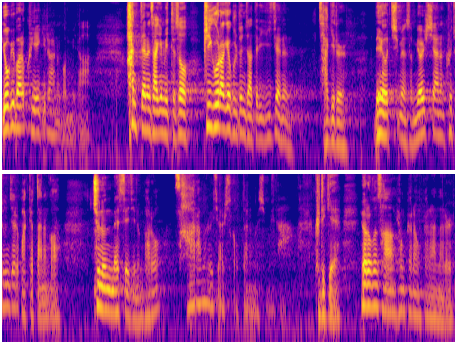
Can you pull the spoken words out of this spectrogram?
욥이 바로 그 얘기를 하는 겁니다. 한때는 자기 밑에서 비굴하게 굴던 자들이 이제는 자기를 내어치면서 멸시하는 그 존재로 바뀌었다는 것. 주는 메시지는 바로 사람을 의지할 수가 없다는 것입니다. 그러기에 여러분 상황 형편한 형편한 나를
